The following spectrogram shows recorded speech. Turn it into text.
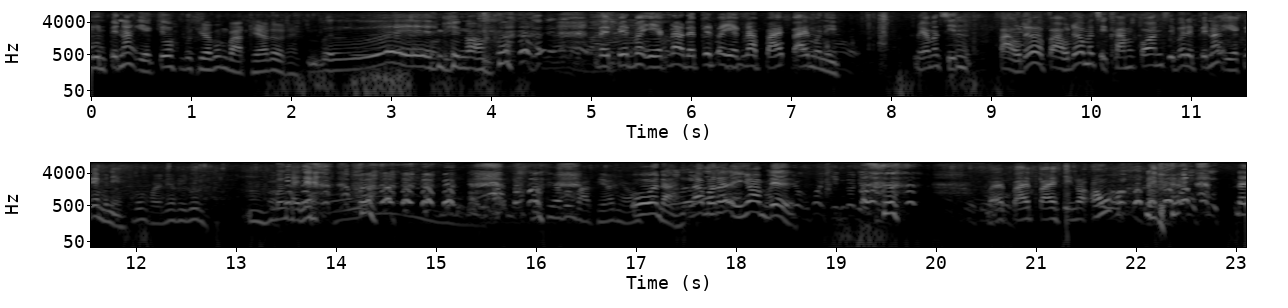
รุ่นเป็นนางเอกอยู่บ่เสียเบิ่งบาดแผลเลยนี่เบ้ยพี่น้อง ได้เป็นพระเอกแล้วได้เป็นพระเอกแล้วไปไปมื้อนี้แม่มันสินเป่าเด้อเป่าเด้อมันสิคำก่อนสิบ่ได้เป็นนางเอกเนี่ยมื้อนี้เบิ่งไผเนี่ยพี่รุ่นอืมเบิ่งให้เนี่ยบ่เสียเบิ่งบาดแผลเนี่ยโอ้น่ะเราบ่ได้ยอมเด้ ไปไปไปพี่น้องเอ้าได้เป็นได้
